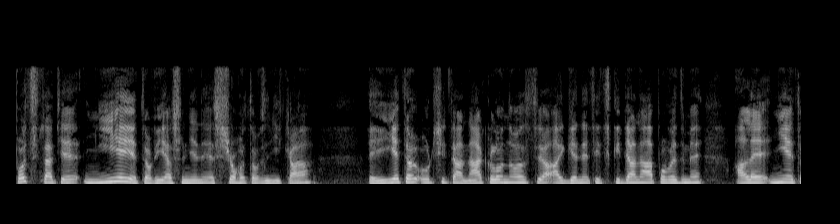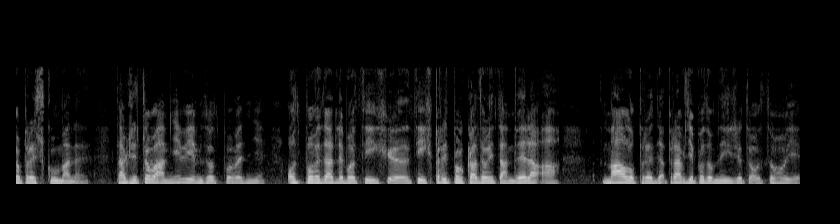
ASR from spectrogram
podstate nie je to vyjasnené, z čoho to vzniká je to určitá náklonnosť, aj geneticky daná, povedzme, ale nie je to preskúmané. Takže to vám neviem zodpovedne odpovedať, lebo tých, e, tých predpokladov je tam veľa a málo pred, pravdepodobných, že to od toho je.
